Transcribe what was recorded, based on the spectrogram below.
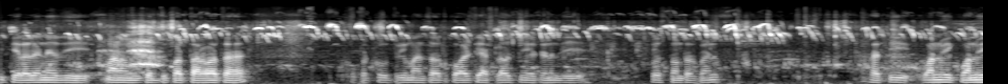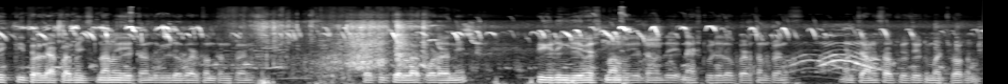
ఈ పిల్లలు అనేది మనం కొద్ది కొత్త తర్వాత ఒక టూ త్రీ మంత్స్ తర్వాత క్వాలిటీ ఎట్లా వచ్చింది ఏంటనేది చూస్తుంటారు ఫ్రెండ్స్. ప్రతి వన్ వీక్ వన్ వీక్ పిల్లలు ఎట్లా పెంచుతున్నాను ఏంటనేది వీడియో పెడుతుంటాను ఫ్రెండ్స్. ప్రతి పిల్ల కూడా ఫీడింగ్ ఏమి ఇస్తున్నాను ఏంటనేది నెక్స్ట్ వీడియోలో పెడతాను ఫ్రెండ్స్. మన ఛానల్ సబ్స్క్రైబ్ చేయడం మర్చిపోకండి.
